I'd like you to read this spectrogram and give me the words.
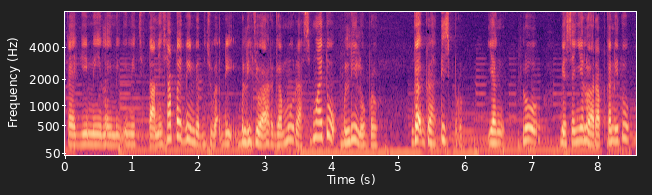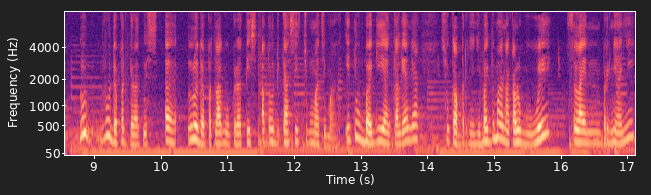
kayak gini lah ini ciptaannya siapa ini dan juga dibeli juga harga murah? Semua itu beli loh bro. Nggak gratis bro. Yang lu biasanya lu harapkan itu lu lu dapat gratis. Eh lu dapat lagu gratis atau dikasih cuma-cuma. Itu bagi yang kalian yang suka bernyanyi. Bagaimana kalau gue selain bernyanyi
